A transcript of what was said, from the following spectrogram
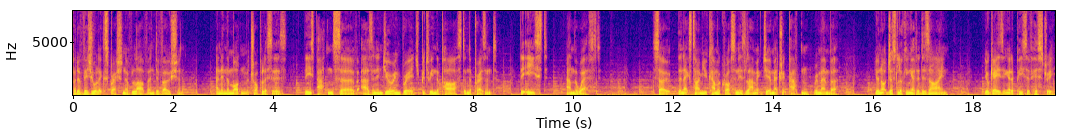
but a visual expression of love and devotion. And in the modern metropolises, these patterns serve as an enduring bridge between the past and the present, the East and the West. So, the next time you come across an Islamic geometric pattern, remember, you're not just looking at a design, you're gazing at a piece of history,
